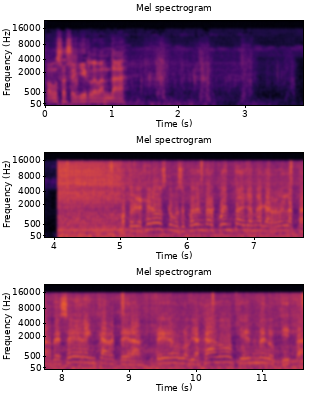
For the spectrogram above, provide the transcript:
Vamos a seguir la banda Motoviajeros, como se pueden dar cuenta, ya me agarró el atardecer en carretera. Pero lo viajado, ¿quién me lo quita?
